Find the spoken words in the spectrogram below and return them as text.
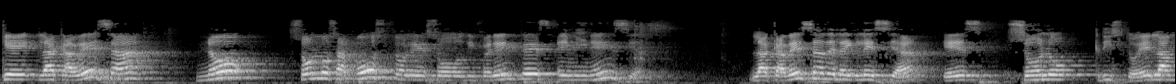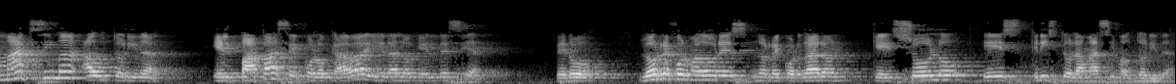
que la cabeza no son los apóstoles o diferentes eminencias. La cabeza de la iglesia es solo Cristo, es la máxima autoridad. El Papa se colocaba y era lo que él decía. Pero los reformadores nos recordaron que solo es Cristo la máxima autoridad.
